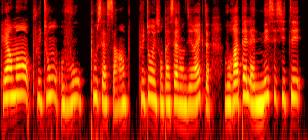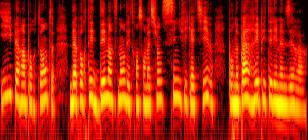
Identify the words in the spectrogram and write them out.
Clairement, Pluton vous pousse à ça. Hein. Pluton et son passage en direct vous rappellent la nécessité hyper importante d'apporter dès maintenant des transformations significatives pour ne pas répéter les mêmes erreurs.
